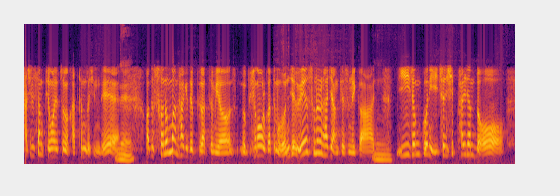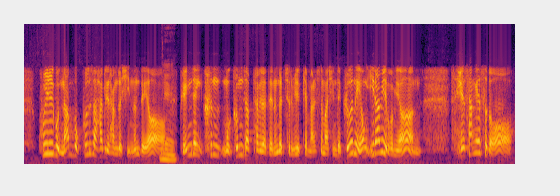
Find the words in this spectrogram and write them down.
사실상 평화 협정과 같은 것인데 네. 아, 선언만 하게 될 것 같으면 평화 올 것 같으면 언제 왜 선언을 하지 않겠습니까? 음. 이 정권이 2018년도 9.19 남북 군사 합의를 한 것이 있는데요. 네. 굉장히 큰 뭐 금자탑이라 되는 것처럼 이렇게 말씀하시는데 그 내용 1항에 보면 해상에서도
